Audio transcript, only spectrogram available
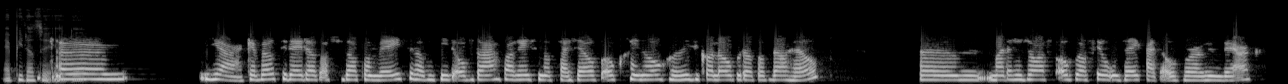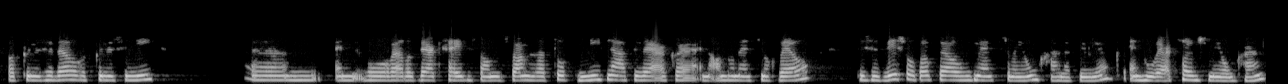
Heb je dat? Um, ja, ik heb wel het idee dat als ze dat dan weten, dat het niet overdraagbaar is en dat zij zelf ook geen hoger risico lopen, dat dat wel helpt. Um, maar er is ook wel veel onzekerheid over hun werk. Wat kunnen ze wel, wat kunnen ze niet? Um, en we horen wel dat werkgevers dan zwangeren toch niet laten werken en andere mensen nog wel. Dus het wisselt ook wel hoe mensen ermee omgaan natuurlijk. En hoe werkgevers ermee omgaan.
